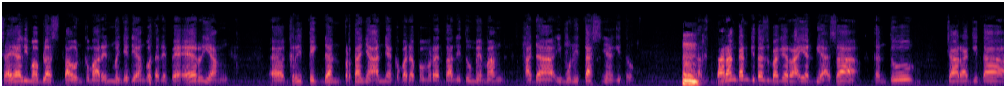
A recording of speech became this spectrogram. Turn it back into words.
Saya 15 tahun kemarin menjadi anggota DPR yang uh, kritik dan pertanyaannya kepada pemerintahan itu memang ada imunitasnya gitu. Hmm. Nah, sekarang kan kita sebagai rakyat biasa, tentu cara kita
